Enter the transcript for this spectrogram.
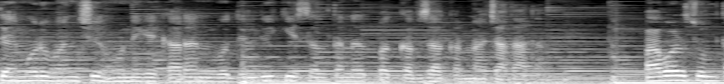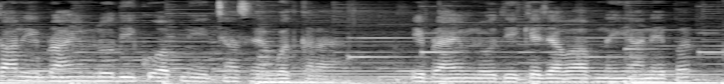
तैमूर वंशी होने के कारण वो दिल्ली की सल्तनत पर कब्जा करना चाहता था। बाबर सुल्तान इब्राहिम लोधी को अपनी इच्छा से अवगत कराया। इब्राहिम लोधी के जवाब नहीं आने पर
